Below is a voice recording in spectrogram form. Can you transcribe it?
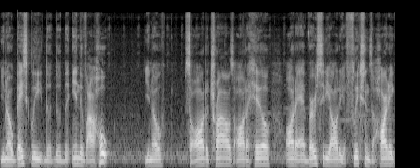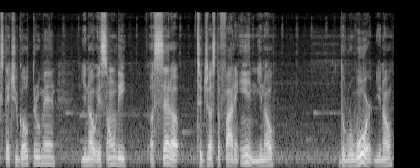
You know, basically the, the, the end of our hope. You know, so all the trials, all the hell, all the adversity, all the afflictions, the heartaches that you go through, man, you know, it's only a setup to justify the end, you know. The reward, you know.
